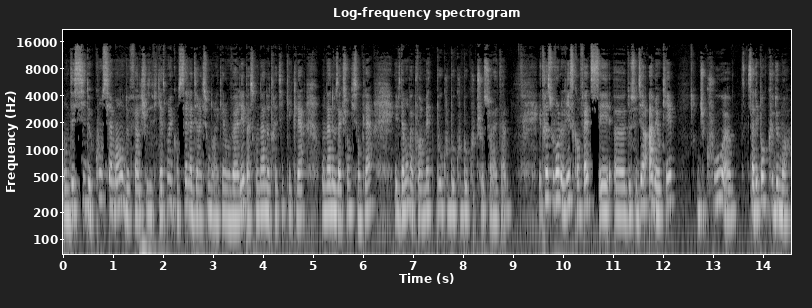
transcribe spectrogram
on décide consciemment de faire les choses efficacement et qu'on sait la direction dans laquelle on veut aller parce qu'on a notre éthique qui est claire, on a nos actions qui sont claires, évidemment on va pouvoir mettre beaucoup beaucoup beaucoup de choses sur la table. Et très souvent le risque en fait c'est euh, de se dire ah mais ok du coup ça dépend que de moi.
